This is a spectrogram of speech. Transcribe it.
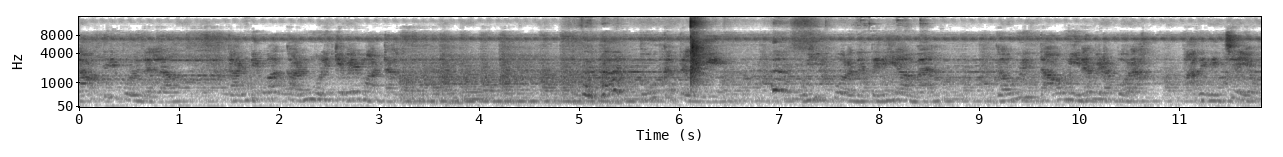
ராத்திரி பொழுதெல்லாம் கண்டிப்பா கண் முழிக்கவே மாட்டான். தூக்கத்திலேயே உயிர் போறது தெரியாம கௌரி தான் உயிரை விட போறா. அது நிச்சயம்.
